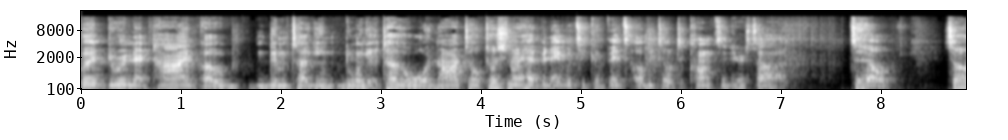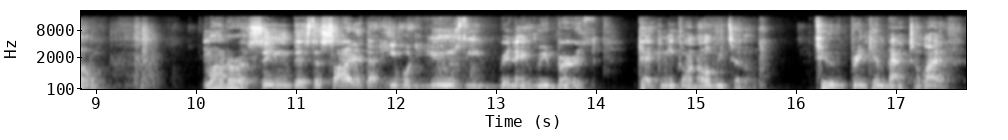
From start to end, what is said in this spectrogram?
But during that time of them tugging, doing a tug of war, Naruto, Toshinori had been able to convince Obito to come to their side to help. So, Madara, seeing this, decided that he would use the Rinne rebirth technique on Obito to bring him back to life.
